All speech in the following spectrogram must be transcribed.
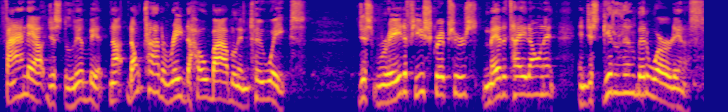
Find out just a little bit. Not, don't try to read the whole Bible in two weeks. Just read a few scriptures, meditate on it, and just get a little bit of Word in us.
